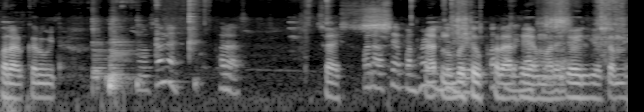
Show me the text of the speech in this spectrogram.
ફરાર કરવું આટલું બધું ફરાર છે અમારે જોઈ લ્યો તમે.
